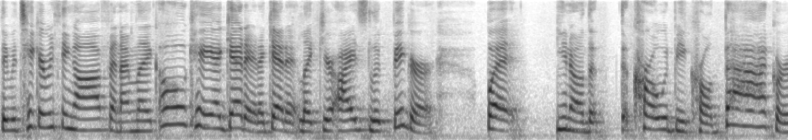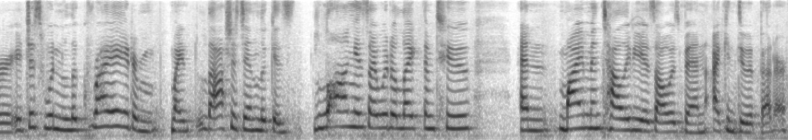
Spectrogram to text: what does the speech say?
they would take everything off, and I'm like, oh, okay, I get it, I get it. Like your eyes look bigger, but you know, the, the curl would be curled back, or it just wouldn't look right, or my lashes didn't look as long as I would have liked them to. And my mentality has always been, I can do it better.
